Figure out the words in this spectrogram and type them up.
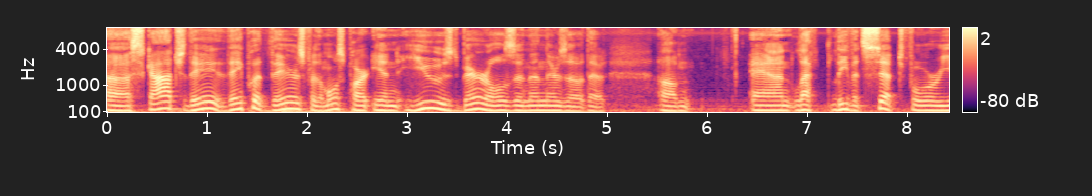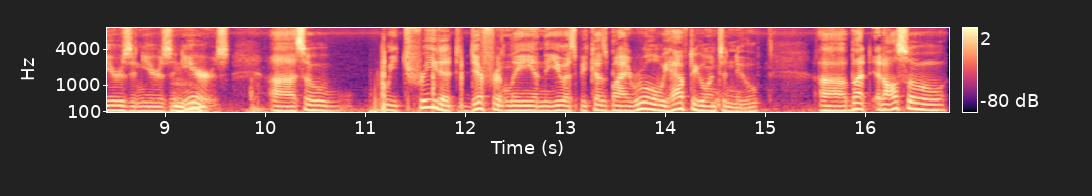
Uh, Scotch, they they put theirs for the most part in used barrels, and then there's a the, um, and left leave it sit for years and years and years. Uh, so we treat it differently in the U.S. because by rule we have to go into new, uh, but it also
